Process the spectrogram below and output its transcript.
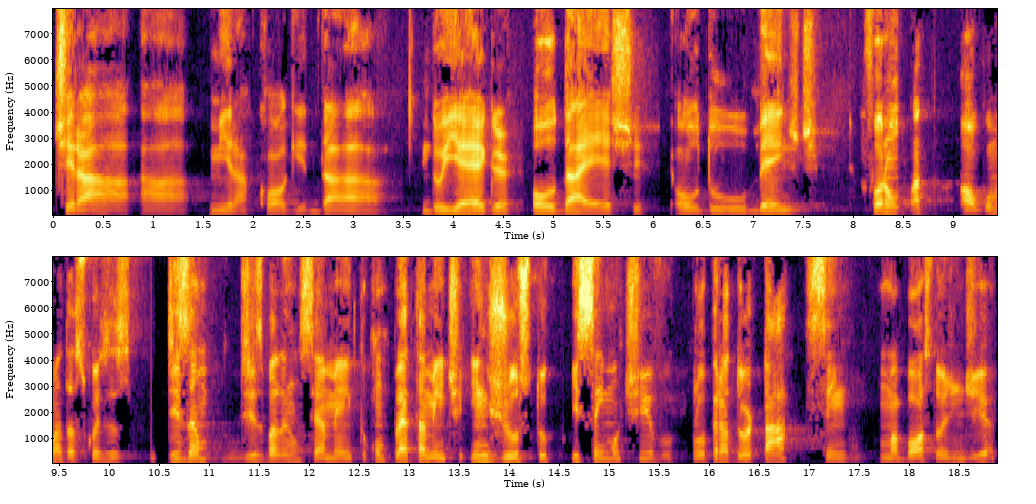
Tirar a Miracog da do Jäger ou da Ashe ou do Bandit foram algumas das coisas desbalanceamento completamente injusto e sem motivo. O operador tá sim uma bosta hoje em dia.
